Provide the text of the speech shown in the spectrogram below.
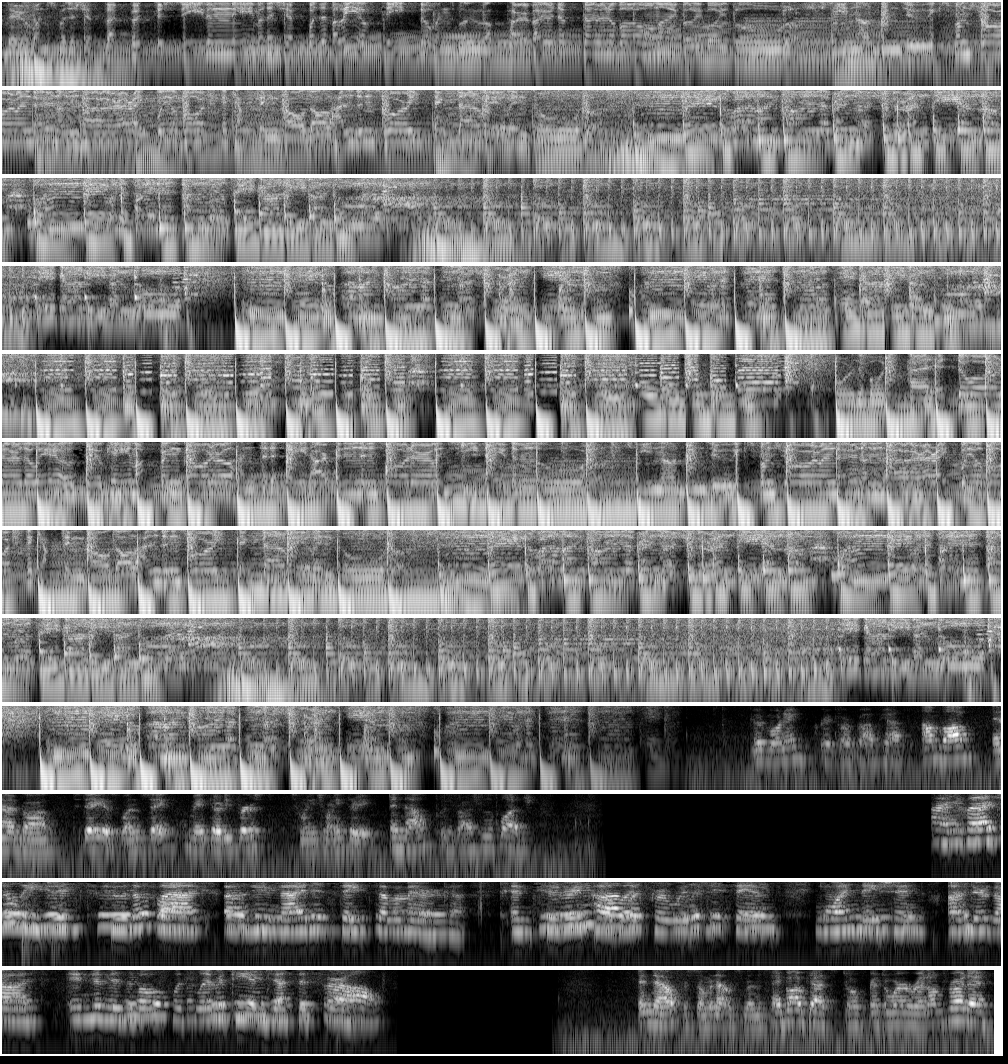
There once was a ship that put to sea. The name of the ship was a Billy of Tea. The winds blew up her bow, up down, oh below my bully boys blow. She'd not been two weeks from shore when down on her a right whale bore. The captain called all hands and swore he'd take morning, Great Brook Bobcats. I'm Bob, And I'm Bob. Today is Wednesday, May 31st, 2023. and now please rise for the pledge. I pledge allegiance to the flag of the United States of America and to the republic for which it stands, one nation, under God, indivisible, with liberty and justice for all. And now for some announcements. Hey Bobcats, don't forget to wear red on Friday.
